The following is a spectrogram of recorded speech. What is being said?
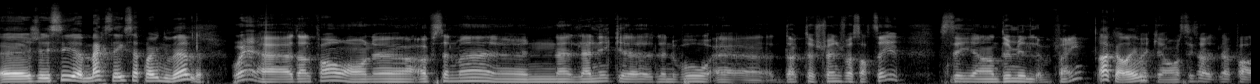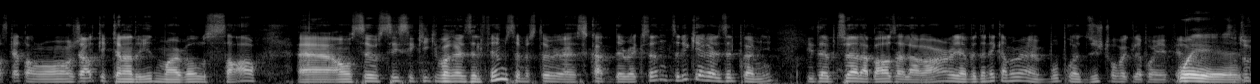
Euh, J'ai laissé euh, Max avec sa première nouvelle. Ouais, euh, dans le fond, on a officiellement euh, l'année que le nouveau Doctor Strange va sortir. C'est en 2020. Ah, quand même. Fait on sait que ça va être la phase 4. On, j'ai hâte que le calendrier de Marvel sort. On sait aussi c'est qui qui va réaliser le film. C'est Mr. Scott Derrickson. C'est lui qui a réalisé le premier. Il est habitué à la base à l'horreur. Il avait donné quand même un beau produit, je trouve, avec le premier film. Oui. Surtout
